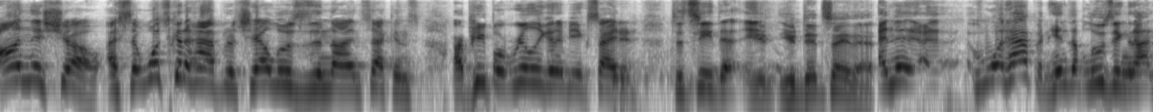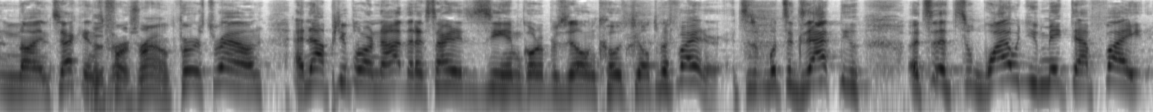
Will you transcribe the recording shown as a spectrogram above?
on this show. I said, what's going to happen if Chael loses in nine seconds? Are people really going to be excited to see that? You, you did say that. and then uh, what happened? He ends up losing not in nine seconds. The first round. First round. And now people are not that excited to see him go to Brazil and coach the Ultimate Fighter. It's what's exactly. It's, it's why would you make that fight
